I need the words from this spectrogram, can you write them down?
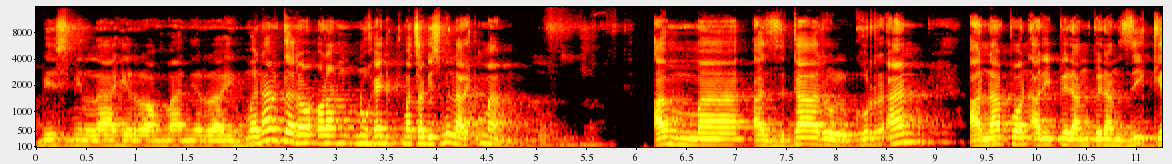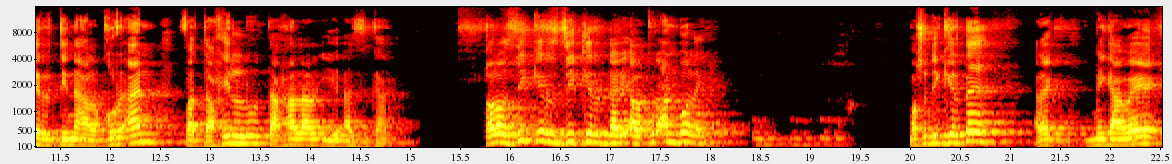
Bismillahirrohmanirrahim menang ter orang nuhed maca Bismillah rekma amma azkarul Quran anapun ari pirang-pirang zikir tina Al-Quran fatahillu tahalal i azkar. Kalau zikir-zikir dari Al-Quran boleh. Maksud zikir teh rek megawe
